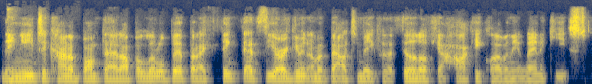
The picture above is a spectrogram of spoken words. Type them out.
They need to kind of bump that up a little bit, but I think that's the argument I'm about to make for the Philadelphia Hockey Club in the Atlantic East.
